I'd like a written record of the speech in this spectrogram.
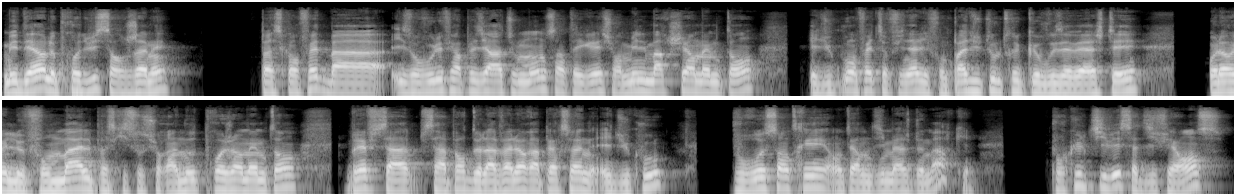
mais derrière le produit sort jamais. Parce qu'en fait, bah, ils ont voulu faire plaisir à tout le monde, s'intégrer sur 1000 marchés en même temps. Et du coup, en fait, au final, ils font pas du tout le truc que vous avez acheté. Ou alors, ils le font mal parce qu'ils sont sur un autre projet en même temps. Bref, ça, ça apporte de la valeur à personne. Et du coup, pour recentrer en termes d'image de marque, pour cultiver sa différence,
